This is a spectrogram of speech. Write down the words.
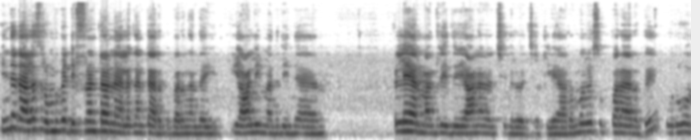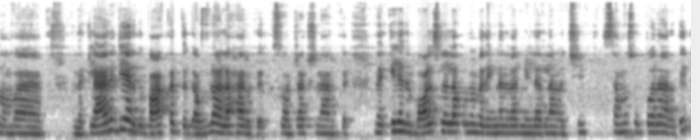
இந்த டாலர்ஸ் ரொம்பவே டிஃப்ரெண்ட்டான எலகண்ட்டாக இருக்குது பாருங்கள் அந்த யாலி மாதிரி இந்த பிள்ளையார் மாதிரி இது யானை வச்சு இது வச்சுருக்கு இல்லையா? ரொம்பவே சூப்பராக இருக்குது உருவம் ரொம்ப அந்த கிளாரிட்டியாக இருக்குது பார்க்குறதுக்கு அவ்வளோ அழகாக இருக்குது ஸோ அட்ராக்ஷனாக இருக்குது இந்த கீழே இந்த பால்ஸ்லலாம் கூட பார்த்திங்கன்னா இந்த மாதிரி மில்லர்லாம் வச்சு செம்ம சூப்பராக இருக்குது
